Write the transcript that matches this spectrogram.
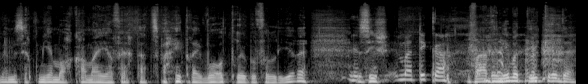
wenn man sich mir macht, kann man ja vielleicht auch zwei, drei Worte darüber verlieren. Es ist immer dicker. Es werden immer dicker.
